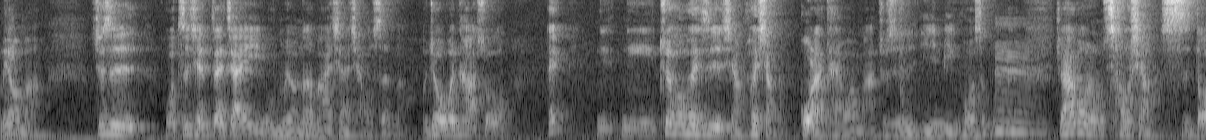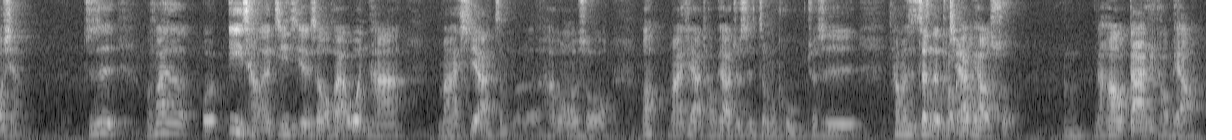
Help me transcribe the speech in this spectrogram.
没有吗？就是我之前在嘉义，我们有那个马来西亚侨生嘛，我就问他说，哎、欸。你你最后会是想会想过来台湾吗？就是移民或什么的？嗯、就他跟我说超想，死都想。就是我发现我异常的积极的时候，我后来问他马来西亚怎么了？他跟我说哦，马来西亚投票就是这么酷，就是他们是真的投开票所，嗯，然后大家去投票，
